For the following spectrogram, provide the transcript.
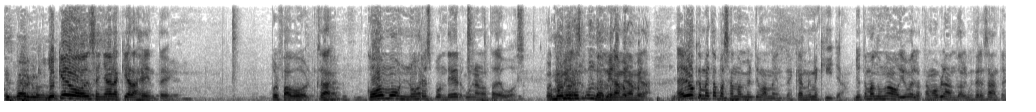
Es peor que lo del Yo metro. quiero enseñar aquí a la gente, por favor, o sea, cómo no responder una nota de voz. Porque ¿Cómo no mira, responderlo? Mira, mira, mira. Hay algo que me está pasando a mí últimamente, que a mí me quilla. Yo te mando un audio, ¿verdad? Estamos hablando de algo interesante.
